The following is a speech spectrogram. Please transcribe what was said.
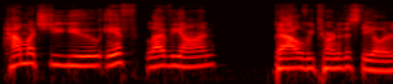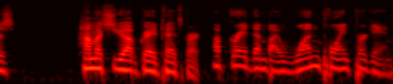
How much do you, if Le'Veon Bell return to the Steelers, how much do you upgrade Pittsburgh? Upgrade them by one point per game.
